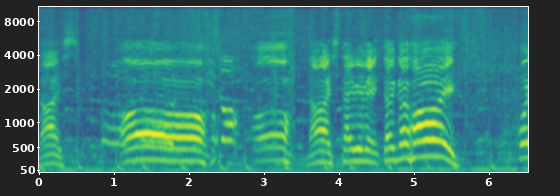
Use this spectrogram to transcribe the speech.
Nice. Oh, off. oh, nice. Stay with it. Don't go high. Boy.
